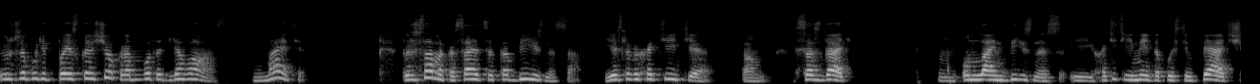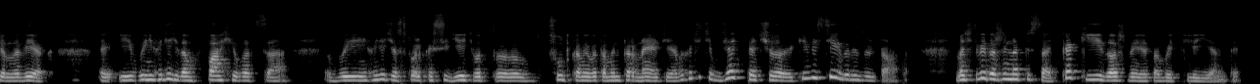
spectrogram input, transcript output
уже будет поисковичок работать для вас. Понимаете? То же самое касается это бизнеса. Если вы хотите там, создать онлайн-бизнес и хотите иметь, допустим, 5 человек, э, и вы не хотите там впахиваться, вы не хотите столько сидеть вот э, сутками в этом интернете, вы хотите взять 5 человек и вести их до результата. Значит, вы должны написать, какие должны это быть клиенты.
